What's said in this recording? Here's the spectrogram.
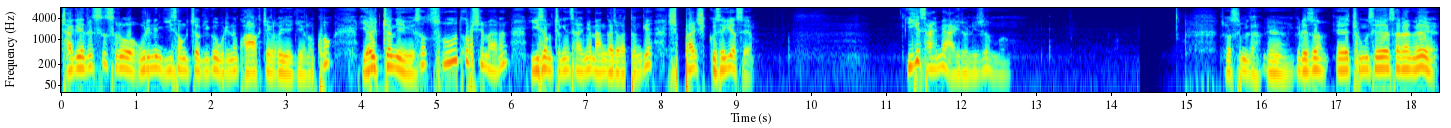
자기네들 스스로 우리는 이성적이고 우리는 과학적이라고 얘기해 놓고 열정에 의해서 수도 없이 많은 이성적인 삶이 망가져갔던 게 18, 19세기였어요. 이게 삶의 아이러니죠, 뭐. 좋습니다. 예. 그래서 예, 중세의 사랑을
